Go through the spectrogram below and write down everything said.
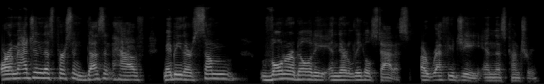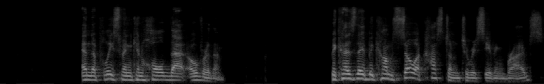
Or imagine this person doesn't have, maybe there's some vulnerability in their legal status, a refugee in this country. And the policeman can hold that over them because they've become so accustomed to receiving bribes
